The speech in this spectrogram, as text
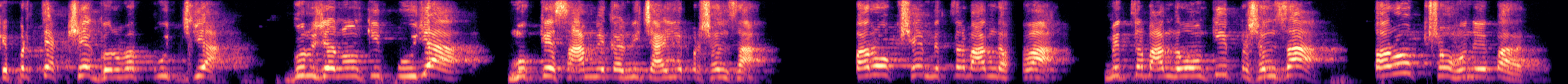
कि प्रत्यक्ष गुरु पूज्या, गुरुजनों की पूजा मुख के सामने करनी चाहिए प्रशंसा। परोक्ष मित्र बांधवा मित्र बांधवों की प्रशंसा परोक्ष होने पर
